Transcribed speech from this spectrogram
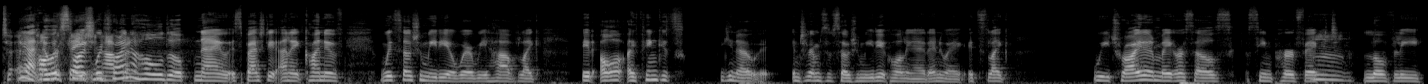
t- uh, yeah, no, it's try- we're trying to hold up now, especially, and it kind of with social media where we have like it all. I think it's you know in terms of social media calling out anyway. It's like we try to make ourselves seem perfect, Mm. lovely,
